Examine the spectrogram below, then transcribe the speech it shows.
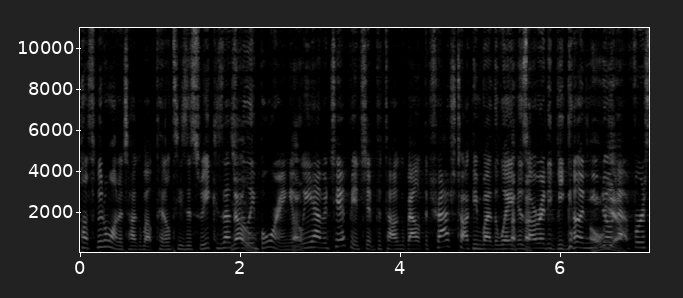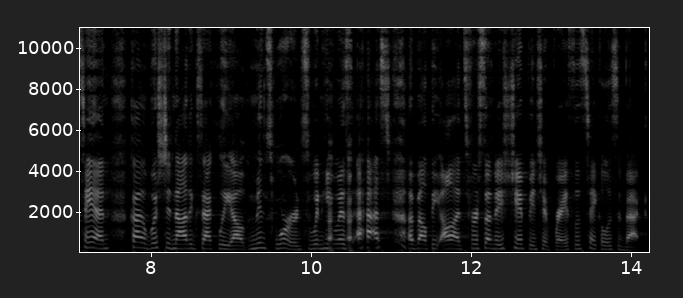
Plus, we don't want to talk about penalties this week because that's No. really boring, and No. we have a championship to talk about. The trash talking, by the way, has already begun. You Oh, know yeah. that firsthand. Kyle Busch did not exactly uh, mince words when he was asked about the odds for Sunday's championship race. Let's take a listen back.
